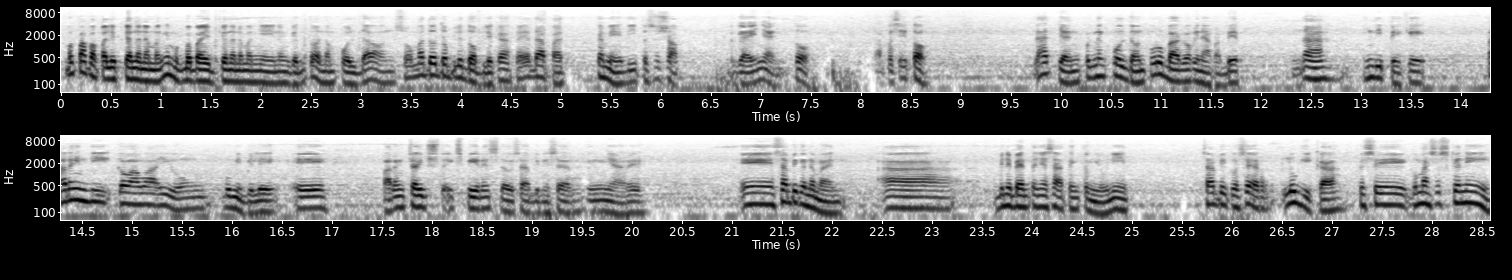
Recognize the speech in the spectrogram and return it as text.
Magpapapalit ka na naman ngayon, magbabayad ka na naman ngayon ng ganito, ng pull down. So, madodoble-doble ka. Kaya dapat, kami dito sa shop, kagaya niyan, ito. Tapos ito. Lahat yan, pag nag-pull down, puro bago kinakabit na hindi peke. Para hindi kawawa yung bumibili. Eh, parang charge to experience daw, sabi ni sir, yung nangyari. Eh, sabi ko naman, ah, binibenta niya sa ating tong unit. Sabi ko, sir, lugi ka kasi gumastos ka ni.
